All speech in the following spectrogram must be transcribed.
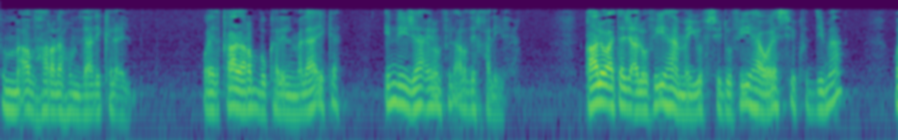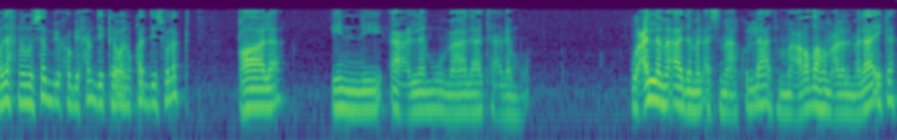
ثم أظهر لهم ذلك العلم. وإذ قال ربك للملائكة إني جاعل في الأرض خليفة. قالوا أتجعل فيها من يفسد فيها ويسفك الدماء؟ ونحن نسبح بحمدك ونقدس لك؟ قال إني أعلم ما لا تعلمون. وعلم آدم الأسماء كلها ثم عرضهم على الملائكة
